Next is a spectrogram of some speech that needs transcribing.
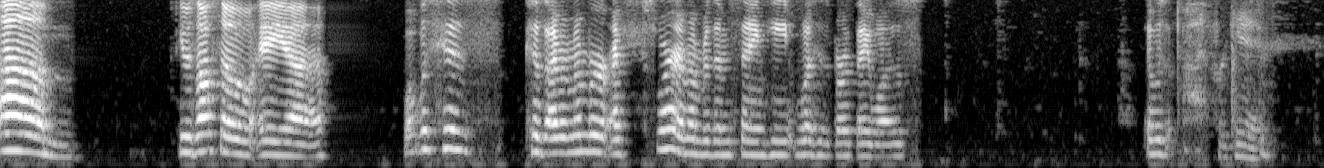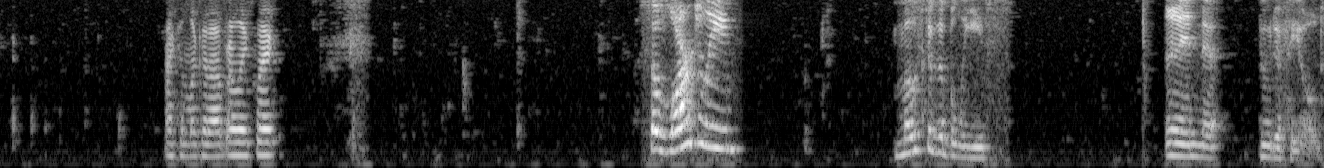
Um, He was also a uh what was his because I remember I swear I remember them saying he what his birthday was. It was oh, I forget. I can look it up really quick. So largely, most of the beliefs in Buddha Field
